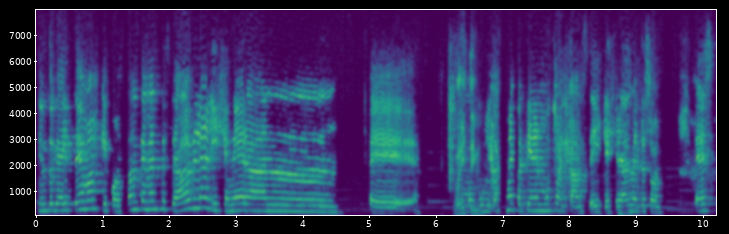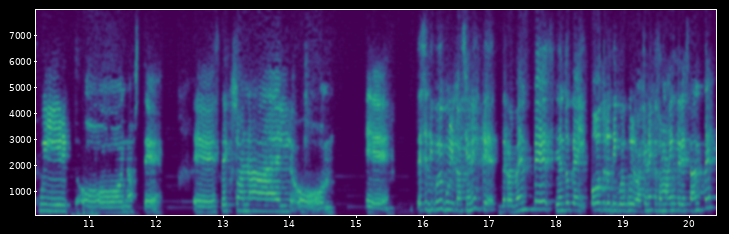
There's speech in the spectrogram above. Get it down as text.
siento que hay temas que constantemente se hablan y generan eh, publicaciones que tienen mucho alcance y que generalmente son squirt o no sé, eh, sexo anal o eh, ese tipo de publicaciones que de repente siento que hay otro tipo de publicaciones que son más interesantes.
